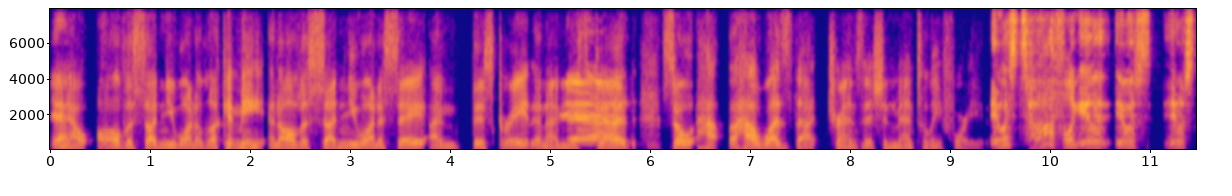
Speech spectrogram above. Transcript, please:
Yeah. And now all of a sudden you want to look at me and all of a sudden you want to say I'm this great and I'm yeah. this good. So how how was that transition mentally for you? It was tough. Like it was it was it was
